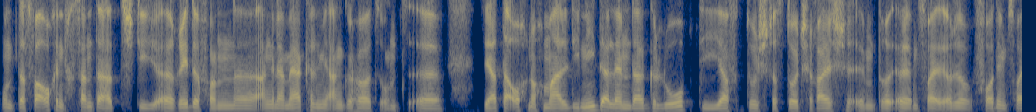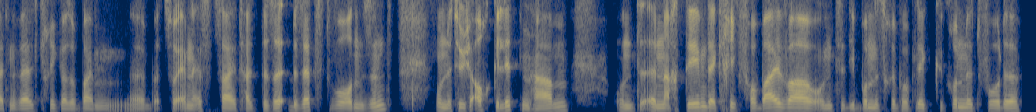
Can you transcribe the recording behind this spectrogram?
Und das war auch interessant, da hatte ich die äh, Rede von äh, Angela Merkel mir angehört und äh, sie hatte auch nochmal die Niederländer gelobt, die ja durch das Deutsche Reich im, äh, im also vor dem Zweiten Weltkrieg, also beim, äh, zur NS-Zeit halt besetzt worden sind und natürlich auch gelitten haben. Und äh, nachdem der Krieg vorbei war und die Bundesrepublik gegründet wurde,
